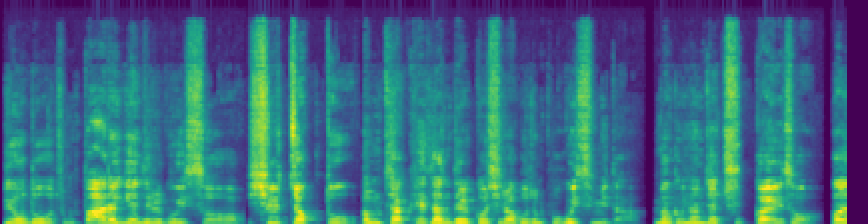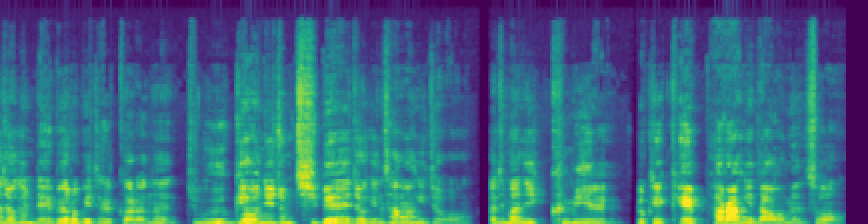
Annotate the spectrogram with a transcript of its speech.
수요도 좀 빠르게 늘고 있어 실적도 점차 개선될 것이라고 좀 보고 있습니다. 그만큼 현재 주가에서 추가적인 레벨업이 될까라는 좀 의견이 좀 지배적인 상황이죠. 하지만 이 금일 이렇게 개파락이 나오면서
